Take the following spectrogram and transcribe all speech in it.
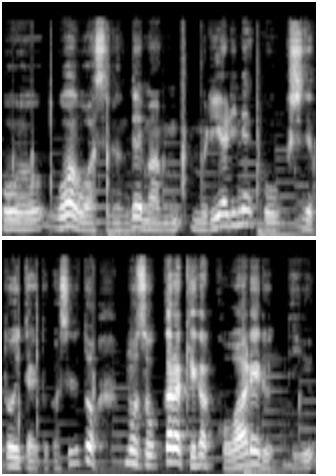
こう、ゴワゴワするんで、まあ、無理やりね、こう、櫛で溶いたりとかすると、もうそこから毛が壊れるっていう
